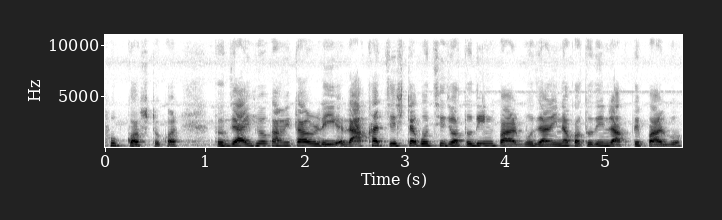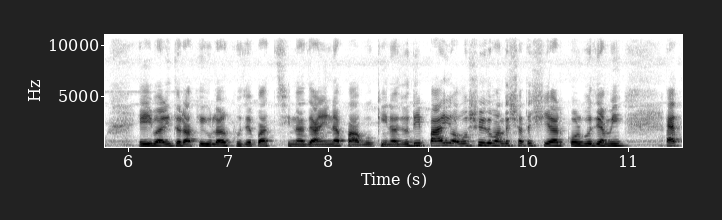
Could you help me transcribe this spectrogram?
খুব কষ্টকর। তো যাই হোক, আমি তাও রাখার চেষ্টা করছি যতদিন পারব। জানি না কতদিন রাখতে পারব। এই বাড়ি তো রাখিগুলো আর খুঁজে পাচ্ছি না, জানি না পাবো কি না যদি পাই, অবশ্যই তোমাদের সাথে শেয়ার করব যে আমি এত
